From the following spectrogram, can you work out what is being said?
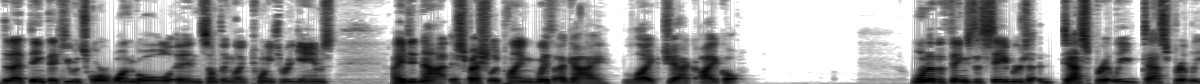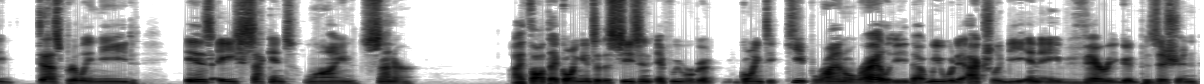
did I think that he would score one goal in something like 23 games? I did not, especially playing with a guy like Jack Eichel. One of the things the Sabres desperately, desperately, desperately need is a second line center. I thought that going into the season, if we were going to keep Ryan O'Reilly, that we would actually be in a very good position,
